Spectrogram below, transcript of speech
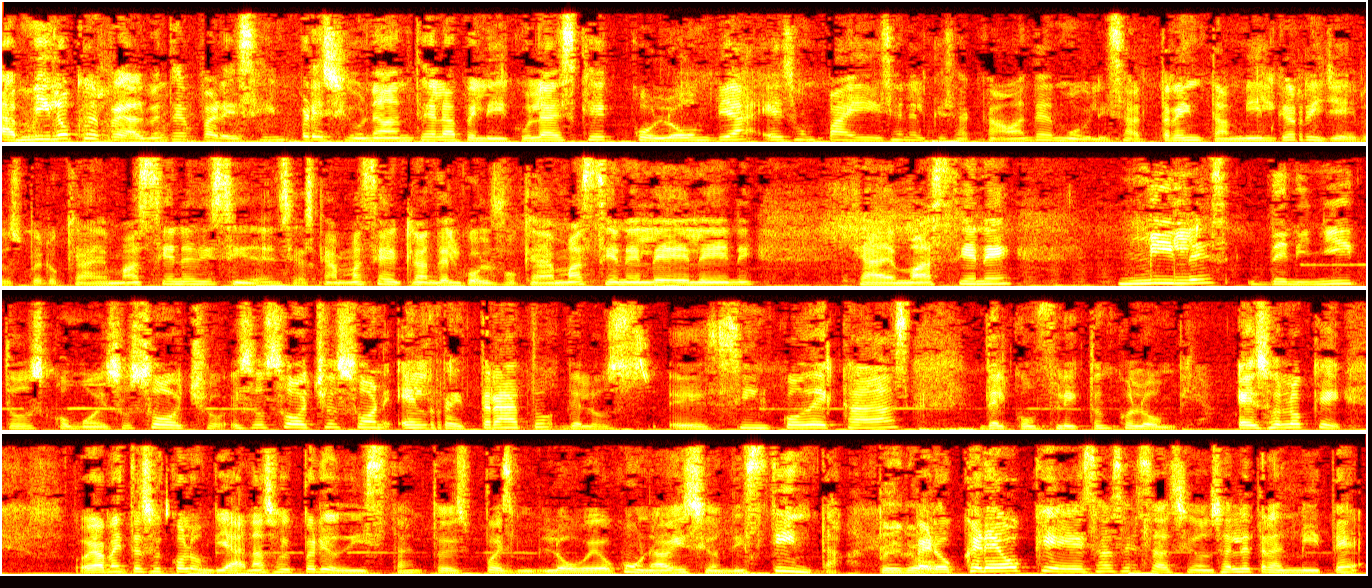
A mí lo que realmente me parece impresionante de la película es que Colombia es un país en el que se acaban de desmovilizar 30 mil guerrilleros, pero que además tiene disidencias, que además tiene el Clan del Golfo, que además tiene el ELN, que además tiene miles de niñitos como esos ocho. Esos ocho son el retrato de los eh, cinco décadas del conflicto en Colombia. Eso es lo que Obviamente soy colombiana, soy periodista, entonces pues lo veo con una visión distinta. Pero- Pero, creo que esa sensación se le transmite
